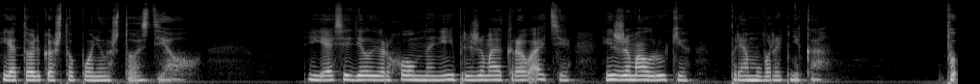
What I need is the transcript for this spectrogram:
Я только что понял, что сделал. Я сидел верхом на ней, прижимая к кровати, и сжимал руки прямо у воротника. П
